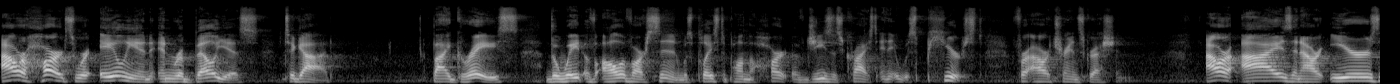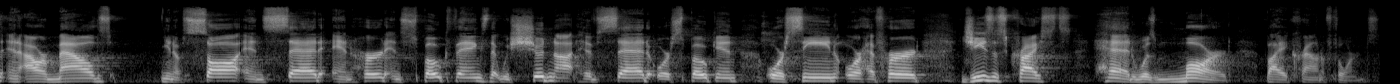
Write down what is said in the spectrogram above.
Our hearts were alien and rebellious to God. By grace, the weight of all of our sin was placed upon the heart of Jesus Christ, and it was pierced for our transgression. Our eyes and our ears and our mouths, you know, saw and said and heard and spoke things that we should not have said or spoken or seen or have heard. Jesus Christ's head was marred by a crown of thorns.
